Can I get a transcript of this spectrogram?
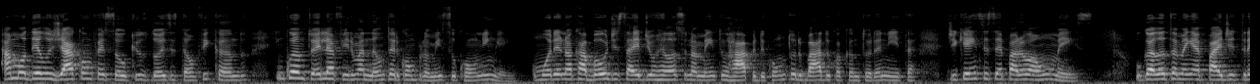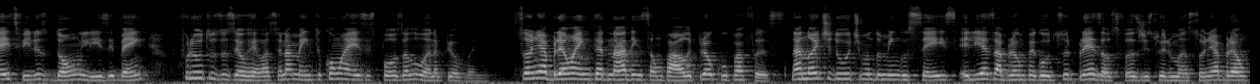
a modelo já confessou que os dois estão ficando, enquanto ele afirma não ter compromisso com ninguém. O Moreno acabou de sair de um relacionamento rápido e conturbado com a cantora Anitta, de quem se separou há um mês. O galã também é pai de três filhos, Dom, Liz e Ben, frutos do seu relacionamento com a ex-esposa Luana Piovani. Sônia Abrão é internada em São Paulo e preocupa fãs. Na noite do último domingo 6, Elias Abrão pegou de surpresa os fãs de sua irmã Sônia Abrão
